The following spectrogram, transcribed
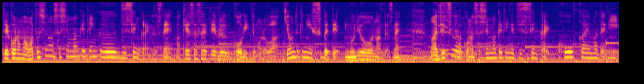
でこのまあ私の写真マーケティング実践会のですね、まあ、掲載されている講義というものは基本的に全て無料なんですね、まあ、実はこの写真マーケティング実践回公開までに、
